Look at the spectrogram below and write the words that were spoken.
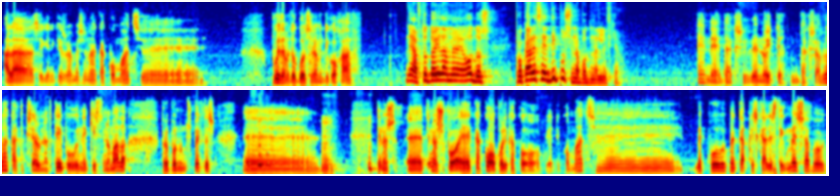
Αλλά σε γενικές γραμμές ένα κακό μάτς ε, που είδαμε τον κότσερα αμυντικό χαφ. ναι, αυτό το είδαμε όντως. Προκάλεσε εντύπωση να πω την αλήθεια. Ε, ναι, εντάξει, δεν εννοείται. Εντάξει, απλά κάτι ξέρουν αυτοί που είναι εκεί στην ομάδα, προπονούν τους παίκτες. Ε, τι, να, σου- ε, τι να σου πω, ε, κακό, πολύ κακό ποιοτικό μάτς, ε, με, πο- με κάποιες καλές στιγμές, από,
